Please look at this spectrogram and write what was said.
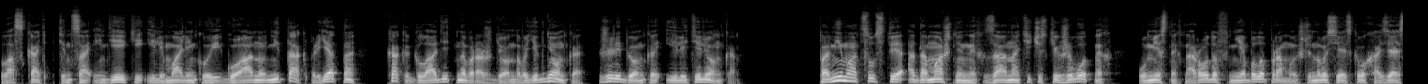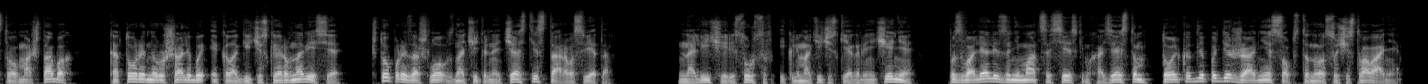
Ласкать птенца индейки или маленькую игуану не так приятно, как гладить новорожденного ягненка, жеребенка или теленка. Помимо отсутствия одомашненных зоонотических животных, у местных народов не было промышленного сельского хозяйства в масштабах, которые нарушали бы экологическое равновесие, что произошло в значительной части Старого Света. Наличие ресурсов и климатические ограничения позволяли заниматься сельским хозяйством только для поддержания собственного существования.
